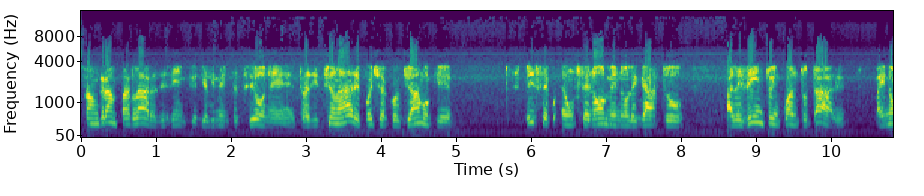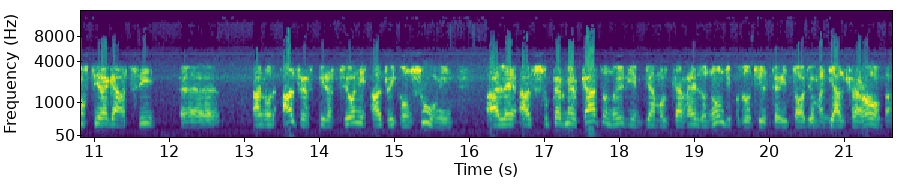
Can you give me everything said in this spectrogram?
Fa un gran parlare ad esempio di alimentazione tradizionale, poi ci accorgiamo che spesso è un fenomeno legato all'evento in quanto tale, ma i nostri ragazzi eh, hanno altre aspirazioni, altri consumi. Al, al, supermercato noi riempiamo il carrello non di prodotti del territorio ma di altra roba.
